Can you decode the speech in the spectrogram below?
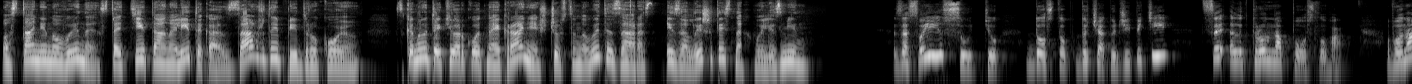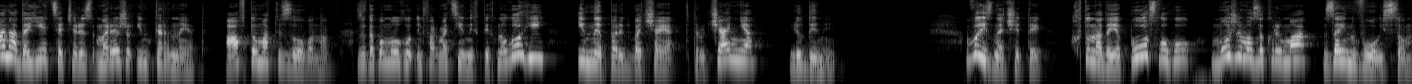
Останні новини, статті та аналітика завжди під рукою. Скануйте QR-код на екрані, щоб встановити зараз і залишитись на хвилі змін. За своєю суттю, доступ до чату GPT – це електронна послуга. Вона надається через мережу інтернет автоматизовано за допомогою інформаційних технологій і не передбачає втручання людини. Визначити, хто надає послугу, можемо, зокрема, за інвойсом,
